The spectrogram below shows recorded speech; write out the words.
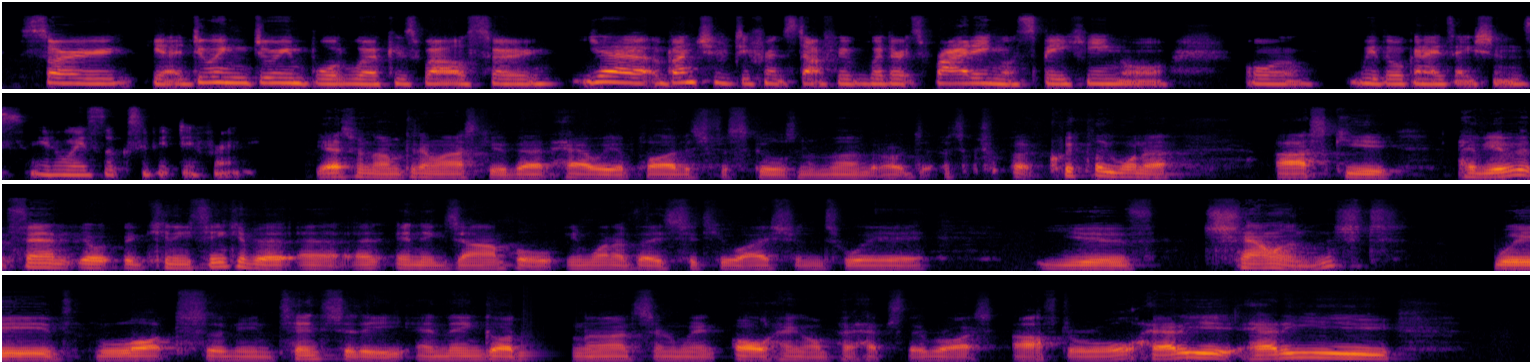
so yeah doing doing board work as well so yeah a bunch of different stuff whether it's writing or speaking or or with organizations it always looks a bit different Yasmin, I'm going to ask you about how we apply this for schools in a moment. I quickly want to ask you: Have you ever found? Can you think of a, a, an example in one of these situations where you've challenged with lots of intensity and then got an answer and went, oh, hang on, perhaps they're right after all. How do you how do you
